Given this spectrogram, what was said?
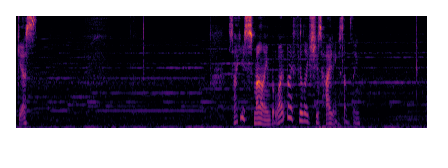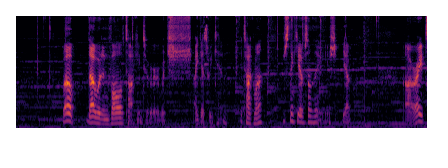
guess. Saki's smiling, but why do I feel like she's hiding something? Well, that would involve talking to her, which I guess we can. Hey, Takuma, I just think you have something. You should, yep. Alright.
